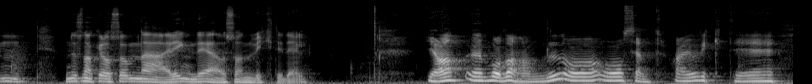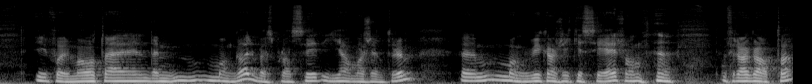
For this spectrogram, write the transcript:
Mm. Men du snakker også om næring. Det er også en viktig del. Ja, eh, både handel og, og sentrum er jo viktig i form av at det er, det er mange arbeidsplasser i Hamar sentrum. Eh, mange vi kanskje ikke ser sånn fra gata.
